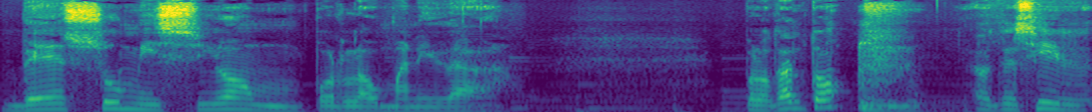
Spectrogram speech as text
de su misión por la humanidad. Por lo tanto, es decir,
